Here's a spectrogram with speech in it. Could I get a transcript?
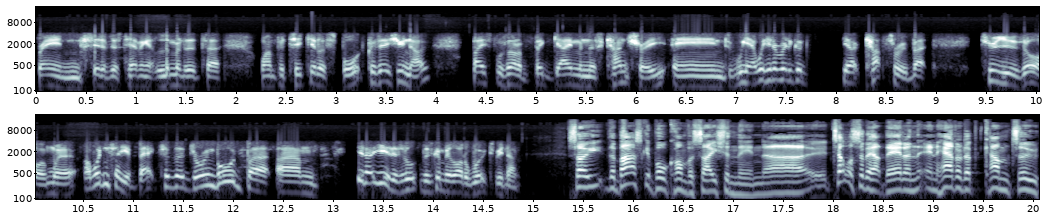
brand instead of just having it limited to one particular sport? Because as you know, baseball's not a big game in this country, and we, know, we had a really good you know, cut through. But two years on, where I wouldn't say you're back to the drawing board, but um, you know, yeah, there's, there's going to be a lot of work to be done. So the basketball conversation, then, uh, tell us about that, and, and how did it come to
